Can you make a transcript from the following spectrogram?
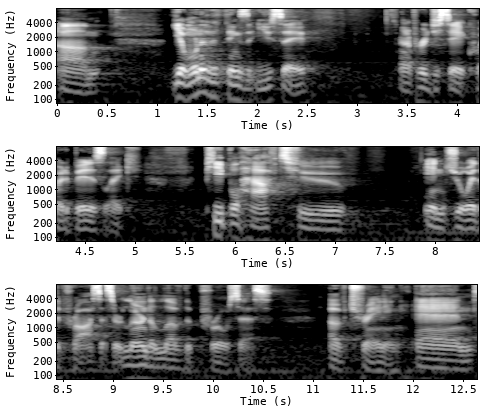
Um, yeah, one of the things that you say, and I've heard you say it quite a bit, is like people have to enjoy the process or learn to love the process of training. And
